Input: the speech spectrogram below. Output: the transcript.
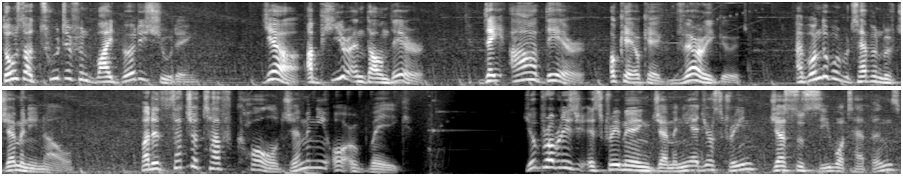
those are two different white birdies shooting. Yeah, up here and down there. They are there. Okay, okay, very good. I wonder what would happen with Gemini now. But it's such a tough call, Gemini or Awake. You're probably screaming Gemini at your screen just to see what happens.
